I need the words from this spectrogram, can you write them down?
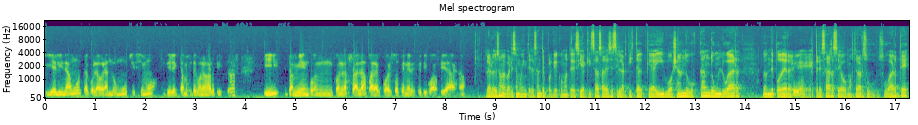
Y el INAMU está colaborando muchísimo directamente con los artistas y también con, con las salas para poder sostener este tipo de actividades, ¿no? Claro, eso me parece muy interesante porque, como te decía, quizás a veces el artista queda ahí bollando, buscando un lugar donde poder eh, expresarse o mostrar su, su arte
